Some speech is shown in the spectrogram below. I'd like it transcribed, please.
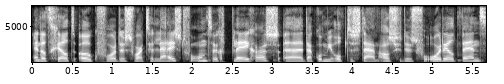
En dat geldt ook voor de zwarte lijst voor ontuchtplegers. Uh, daar kom je op te staan als je dus veroordeeld bent.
